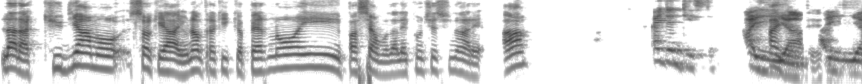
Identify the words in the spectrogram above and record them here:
Lara, chiudiamo, so che hai un'altra chicca per noi, passiamo dalle concessionarie a... Ai dentisti. Aia, aia, aia,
